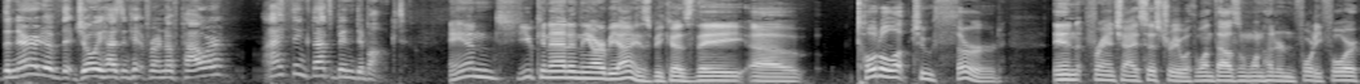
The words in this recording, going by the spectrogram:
the narrative that Joey hasn't hit for enough power, I think that's been debunked. And you can add in the RBIs because they uh, total up to third in franchise history with 1,144.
